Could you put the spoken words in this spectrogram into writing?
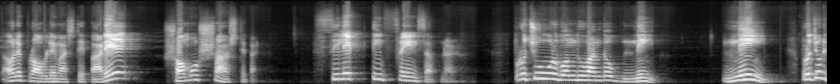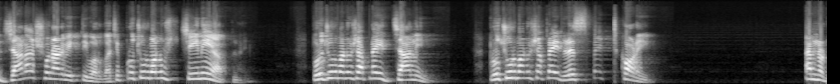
তাহলে প্রবলেম আসতে পারে, সমস্যা আসতে পারে। সিলেক্টিভ ফ্রেন্ডস আপনার। প্রচুর বন্ধু বান্ধব নেই। নেই। প্রচুর জানা শোনার ব্যক্তিবর্গ আছে, প্রচুর মানুষ চেনে আপনায় প্রচুর মানুষ আপনাই জানে, প্রচুর মানুষ আপনাই রেসপেক্ট করে। I am not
